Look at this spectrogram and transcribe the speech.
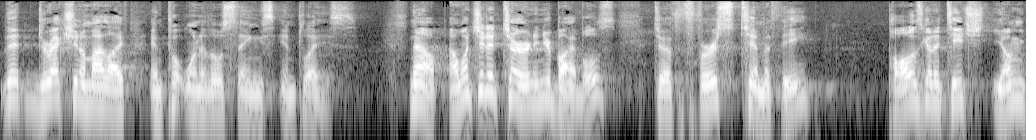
the direction of my life and put one of those things in place. Now, I want you to turn in your Bibles to 1 Timothy. Paul is going to teach young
